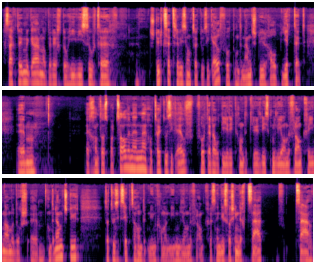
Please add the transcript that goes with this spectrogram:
ich sage da immer gerne, oder ich hinweise auf die Steuergesetzrevision 2011, die die Unternehmenssteuer halbiert hat. Ähm, ich kann da ein paar Zahlen nennen. 2011 vor der Halbierung 133 Millionen Franken Einnahmen durch ähm, Unternehmenssteuer. 2017 109,9 Millionen Franken. Es sind uns wahrscheinlich 10, 10,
